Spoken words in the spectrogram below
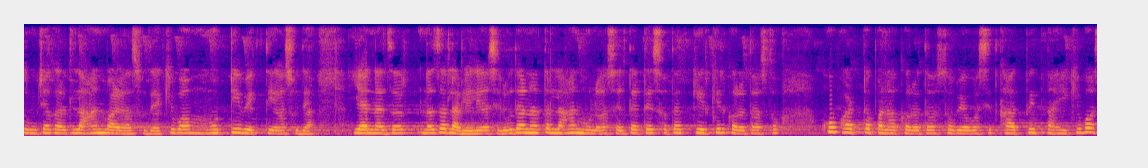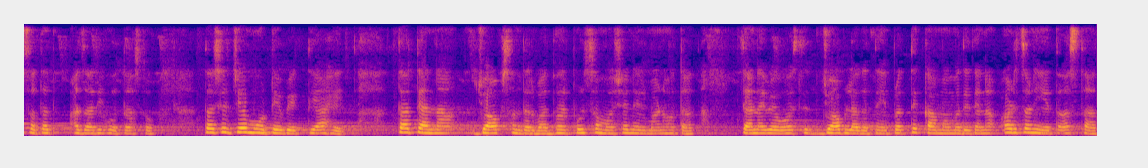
तुमच्या घरात लहान बाळं असू द्या किंवा मोठी व्यक्ती असू द्या या नजर नजर लागलेली असेल. उदाहरणार्थ लहान मुलं असेल तर ते सतत किरकिर करत असतो खूप हट्टपणा करत असतो व्यवस्थित खात पीत नाही किंवा सतत आजारी होत असतो. तसेच जे मोठे व्यक्ती आहेत तर त्यांना जॉब संदर्भात भरपूर समस्या निर्माण होतात. त्यांना व्यवस्थित जॉब लागत नाही. प्रत्येक कामामध्ये त्यांना अडचणी येत असतात.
